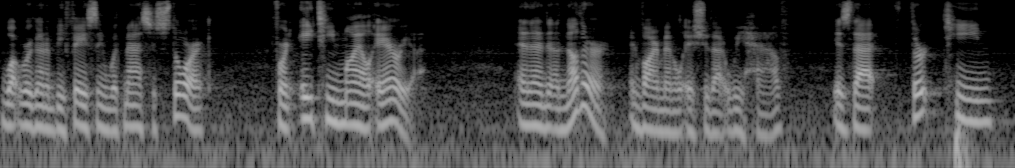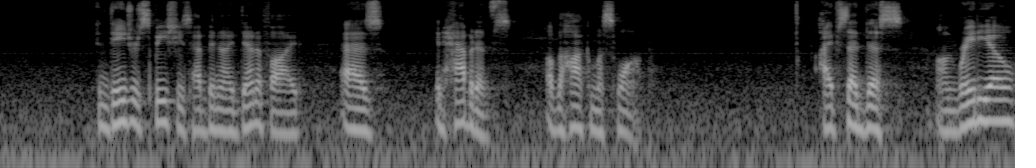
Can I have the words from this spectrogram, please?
what we're going to be facing with Mass Historic for an 18 mile area. And then another environmental issue that we have is that 13 endangered species have been identified as inhabitants of the Hockomock Swamp. I've said this on radio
